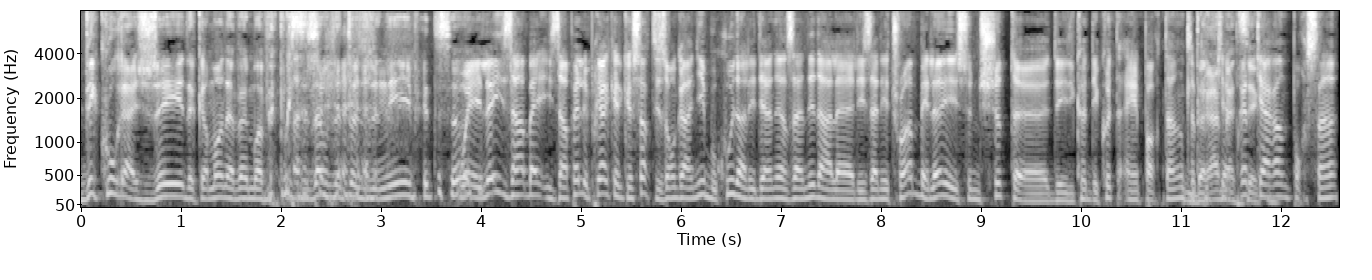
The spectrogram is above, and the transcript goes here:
décourager de comment on avait un mauvais président aux États-Unis, puis tout ça. Oui, là, ils en, ben, ils en paient le prix en quelque sorte. Ils ont gagné beaucoup dans les dernières années, dans la- les années Trump, mais là, c'est une chute euh, des codes d'écoute importante. là, Dramatique. près de 40%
